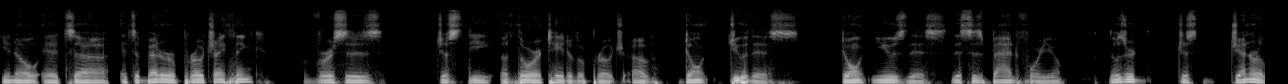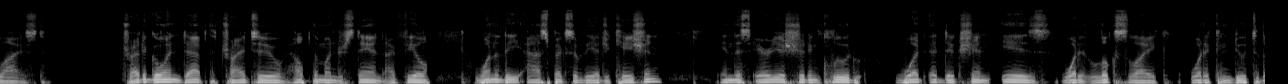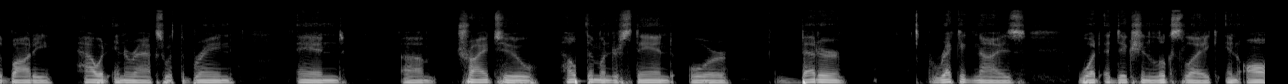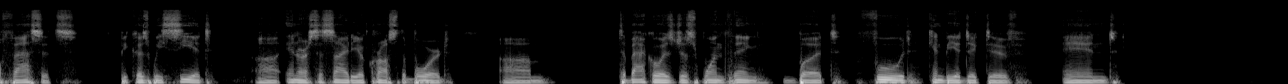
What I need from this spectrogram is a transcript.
You know, it's a it's a better approach, I think, versus just the authoritative approach of don't do this, don't use this, this is bad for you. Those are just generalized. Try to go in depth, try to help them understand. I feel one of the aspects of the education in this area should include what addiction is, what it looks like, what it can do to the body, how it interacts with the brain, and um, try to help them understand or better recognize what addiction looks like in all facets because we see it uh, in our society across the board. Um, tobacco is just one thing, but food can be addictive and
